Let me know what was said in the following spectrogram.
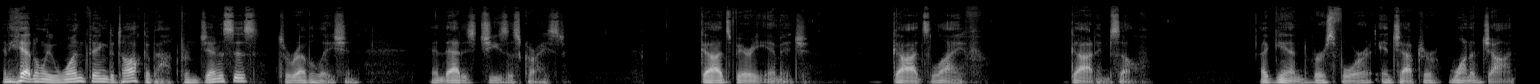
and he had only one thing to talk about from Genesis to Revelation, and that is Jesus Christ. God's very image, God's life, God Himself. Again, verse 4 in chapter 1 of John.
